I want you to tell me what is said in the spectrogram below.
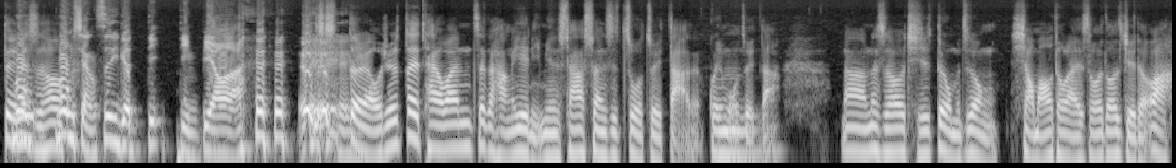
对那时候梦想是一个顶顶标啊，对啊，我觉得在台湾这个行业里面，它算是做最大的，规模最大。那那时候其实对我们这种小毛头来说，都是觉得哇，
